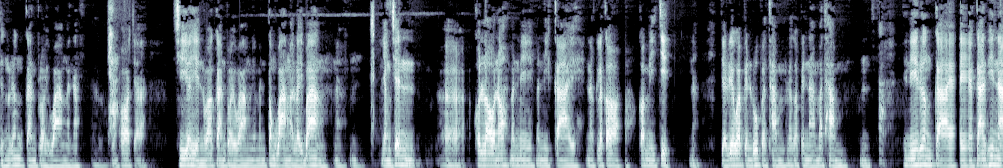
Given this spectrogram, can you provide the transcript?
ถึงเรื่องการปล่อยวางอะนะหลวงพ่อจะ ชี้ให้เห็นว่าการปล่อยวางเนี่ยมันต้องวางอะไรบ้างนะอย่างเช่นคนเราเนาะมันมีมันมีกายนะแล้วก็ก็มีจิตนะจะเรียกว่าเป็นรูปธรรม แล้วก็เป็นนามธรรมทีนี้เรื่องกายการพิจารณา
